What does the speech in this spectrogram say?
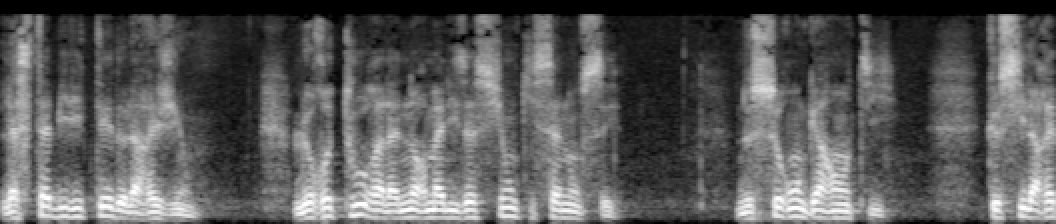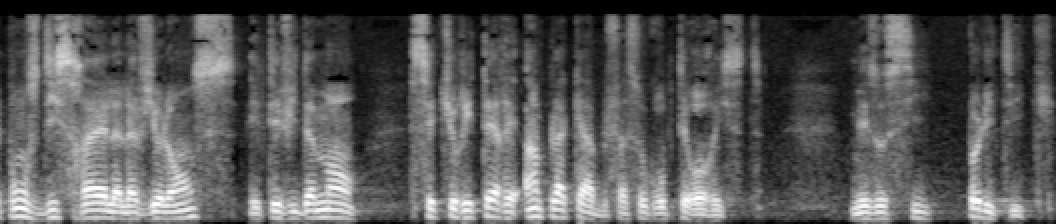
La stabilité de la région, le retour à la normalisation qui s'annonçait ne seront garantis que si la réponse d'Israël à la violence est évidemment sécuritaire et implacable face aux groupes terroristes, mais aussi politique,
